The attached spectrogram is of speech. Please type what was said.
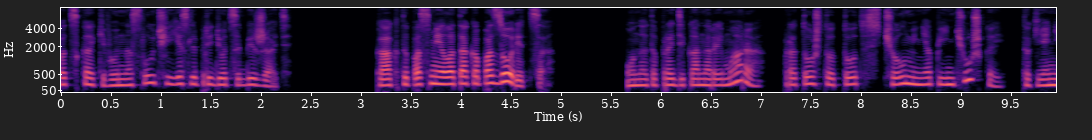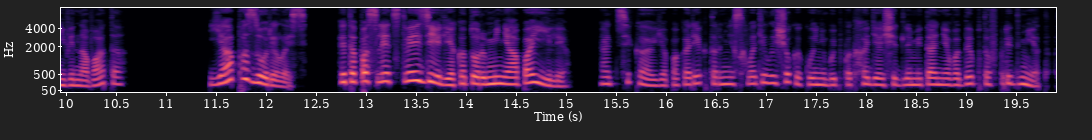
Подскакиваю на случай, если придется бежать. «Как ты посмела так опозориться?» Он это про декана Реймара? Про то, что тот счел меня пьянчушкой? Так я не виновата. Я опозорилась. Это последствия зелья, которым меня опоили. Отсекаю я, пока ректор не схватил еще какой-нибудь подходящий для метания в адептов предмет.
